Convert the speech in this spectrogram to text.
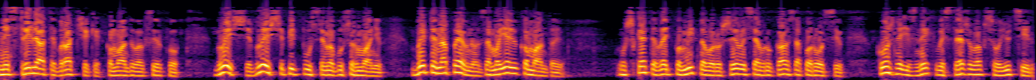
Не стріляти, братчики, командував Сирко. Ближче, ближче підпустимо бусурманів. Бити напевно, за моєю командою. Мушкети ледь помітно ворушилися в руках запорожців. Кожний із них вистежував свою ціль.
